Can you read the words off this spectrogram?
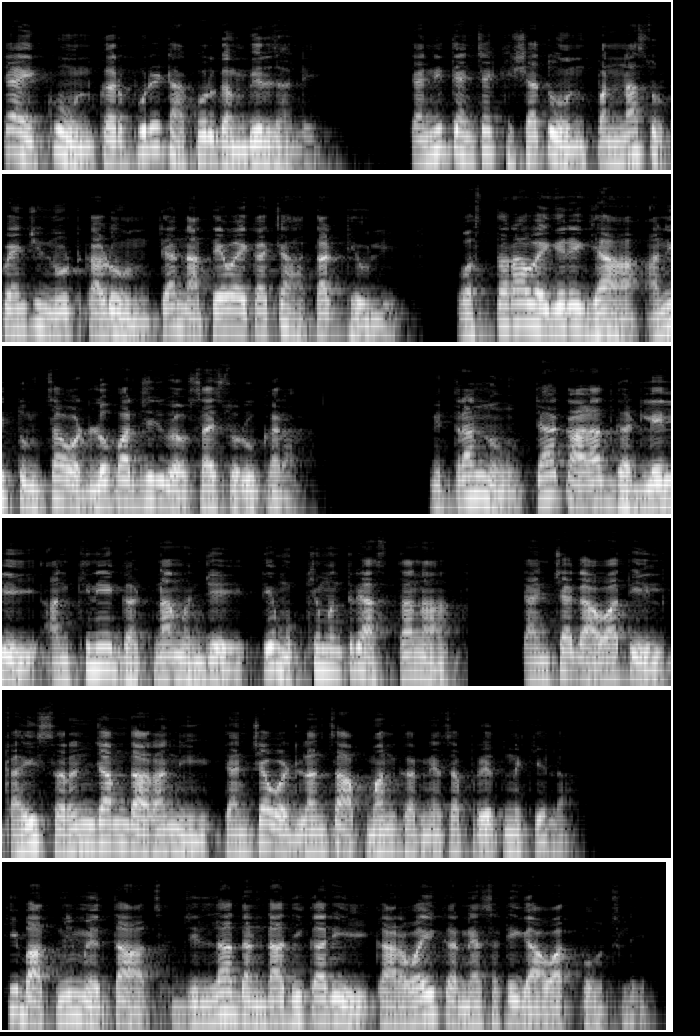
त्या ऐकून कर्पुरी ठाकूर गंभीर झाले. त्यांनी त्यांच्या खिशातून पन्नास रुपयांची नोट काढून त्या नातेवाईकाच्या हातात ठेवली. वस्तरा वगैरे घ्या आणि तुमचा वडलोपार्जित व्यवसाय सुरू करा. मित्रांनो त्या काळात घडलेली आणखीन एक घटना म्हणजे ते मुख्यमंत्री असताना त्यांच्या गावातील काही सरंजामदारांनी त्यांच्या वडिलांचा अपमान करण्याचा प्रयत्न केला. ही बातमी मिळताच जिल्हा दंडाधिकारी कारवाई करण्यासाठी गावात पोहोचले.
